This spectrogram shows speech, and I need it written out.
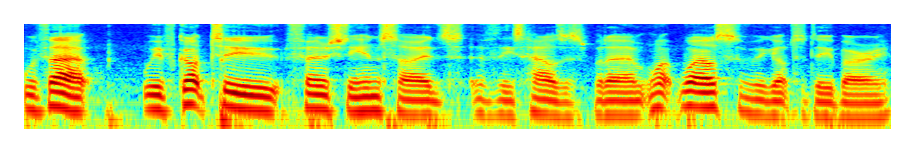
With that, we've got to furnish the insides of these houses, but um, what what else have we got to do, Barry?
